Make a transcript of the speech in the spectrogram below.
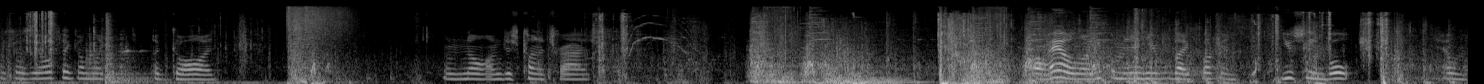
Because they all think I'm like a god. No, I'm just kind of trash. Oh hell no, you coming in here like fucking Usain Bolt. Hell no.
